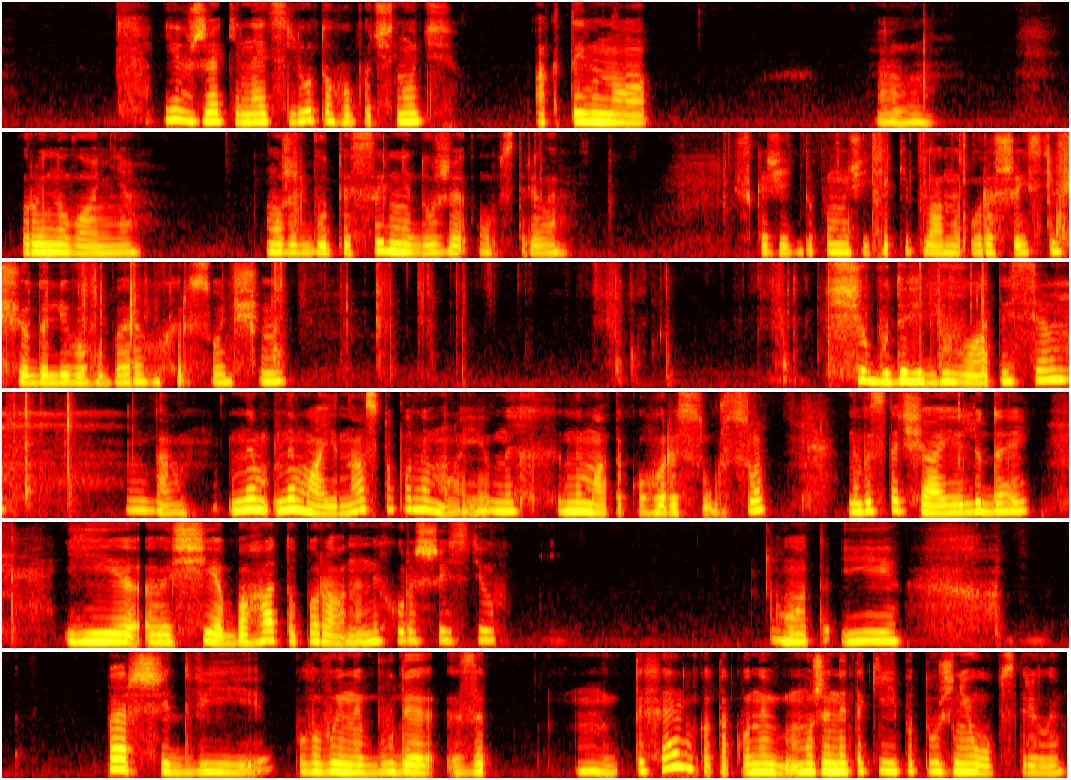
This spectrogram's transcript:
І вже кінець лютого почнуть активно ем, руйнування. Можуть бути сильні дуже обстріли. Скажіть, допоможіть, які плани у рашистів щодо лівого берегу Херсонщини? Що буде відбуватися? Да. Не, немає наступу, немає. В них нема такого ресурсу, не вистачає людей. І е, ще багато поранених у расистів. От, і перші дві половини буде за... тихенько, так вони, може, не такі потужні обстріли.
